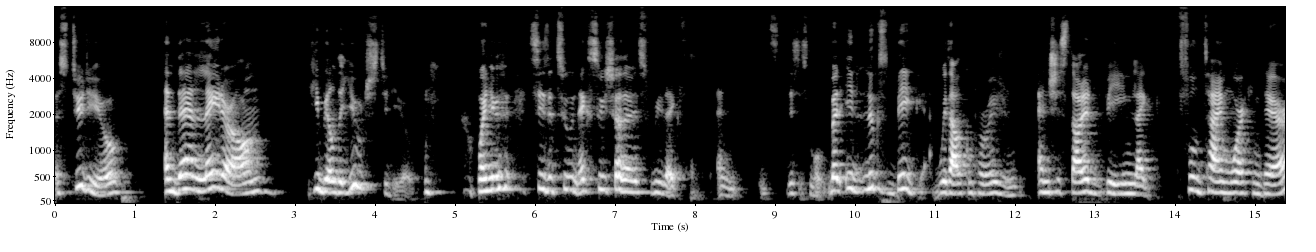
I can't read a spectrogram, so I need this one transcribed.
a studio. And then later on he built a huge studio. When you see the two next to each other it's really like and it's this is small. But it looks big without comparison. And she started being like full-time working there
